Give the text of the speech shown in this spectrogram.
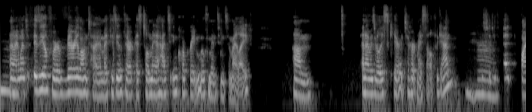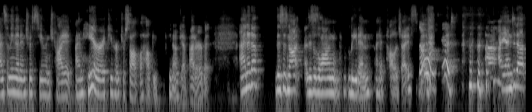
Mm. And I went to physio for a very long time. My physiotherapist told me I had to incorporate movement into my life. Um, and I was really scared to hurt myself again. Mm-hmm. She just said, find something that interests you and try it. I'm here. If you hurt yourself, I'll help you, you know, get better. But I ended up, this is not, this is a long lead in. I apologize. No, it's good. uh, I ended up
